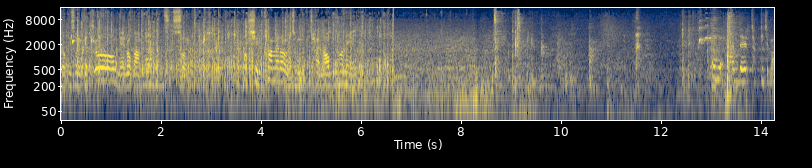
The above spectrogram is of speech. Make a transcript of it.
여기서 이렇게 쭉 내려가면 숙소입니다. 확실히 카메라로 좀잘 나오긴 하네요. 어머, 안 돼. 닦이지 마.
